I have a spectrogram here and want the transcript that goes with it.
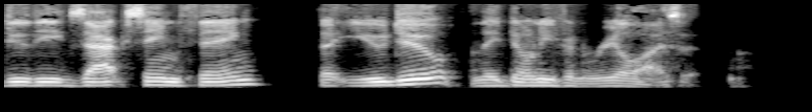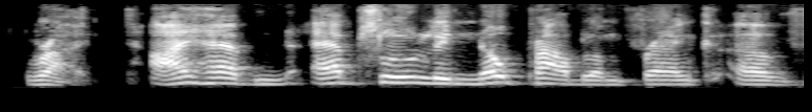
do the exact same thing that you do, and they don't even realize it. Right. I have absolutely no problem, Frank, of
